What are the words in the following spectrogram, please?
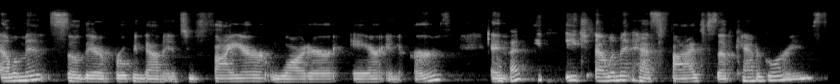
elements. So they're broken down into fire, water, air, and earth. And okay. each, each element has five subcategories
